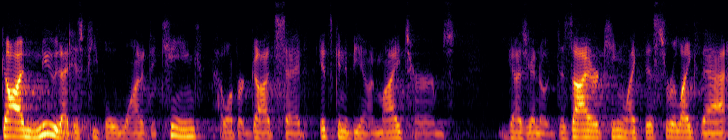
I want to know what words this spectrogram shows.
God knew that his people wanted a king. However, God said, It's going to be on my terms. You guys are going to desire a king like this or like that,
